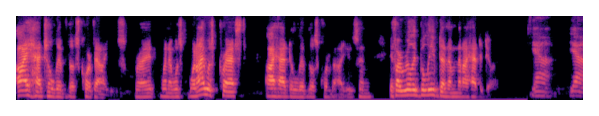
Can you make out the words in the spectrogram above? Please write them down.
I had to live those core values, right? When I was when I was pressed, I had to live those core values, and if I really believed in them, then I had to do it. Yeah, yeah.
